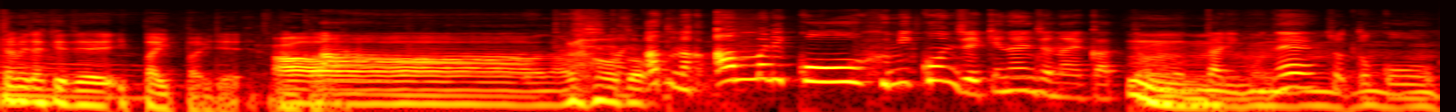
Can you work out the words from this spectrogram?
見た目だけでいっぱいいっぱいでなんかああなるほどあとなんかあんまりこう踏み込んじゃいけないんじゃないかって思ったりもね、うんちょっとこううん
